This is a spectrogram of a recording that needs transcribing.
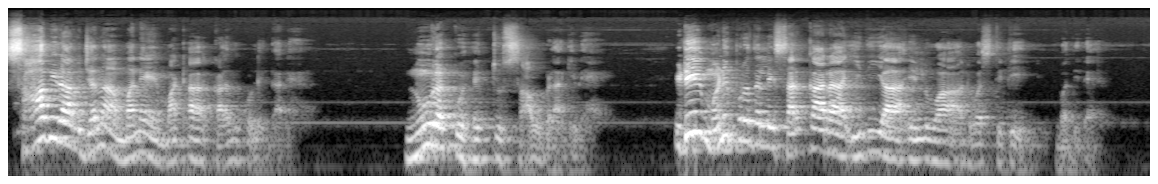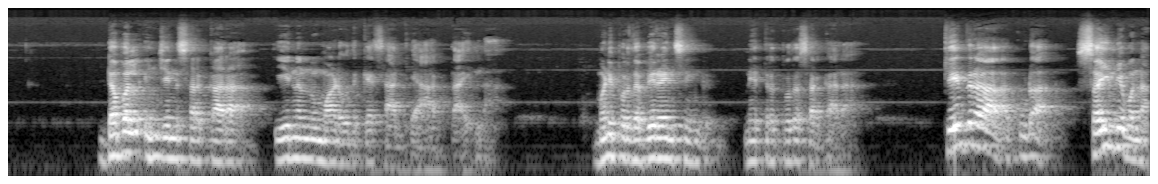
ಸಾವಿರಾರು ಜನ ಮನೆ ಮಠ ಕಳೆದುಕೊಂಡಿದ್ದಾರೆ. ನೂರಕ್ಕೂ ಹೆಚ್ಚು ಸಾವುಗಳಾಗಿವೆ. ಇಡೀ ಮಣಿಪುರದಲ್ಲಿ ಸರ್ಕಾರ ಇದೆಯಾ ಇಲ್ವಾ ಅನ್ನುವ ಸ್ಥಿತಿ ಬಂದಿದೆ. ಡಬಲ್ ಇಂಜಿನ್ ಸರ್ಕಾರ ಏನನ್ನು ಮಾಡುವುದಕ್ಕೆ ಸಾಧ್ಯ ಆಗ್ತಾ ಇಲ್ಲ. ಮಣಿಪುರದ ಬೀರೇನ್ ಸಿಂಗ್ ನೇತೃತ್ವದ ಸರ್ಕಾರ ಕೇಂದ್ರ ಕೂಡ ಸೈನ್ಯವನ್ನು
